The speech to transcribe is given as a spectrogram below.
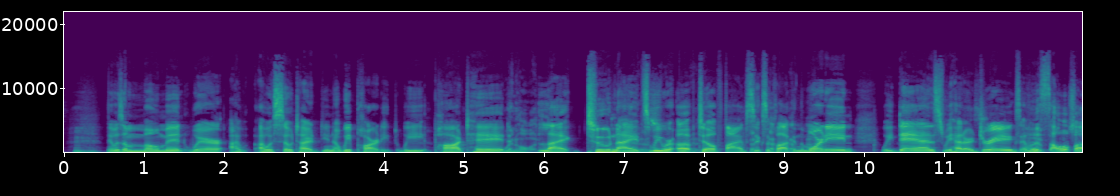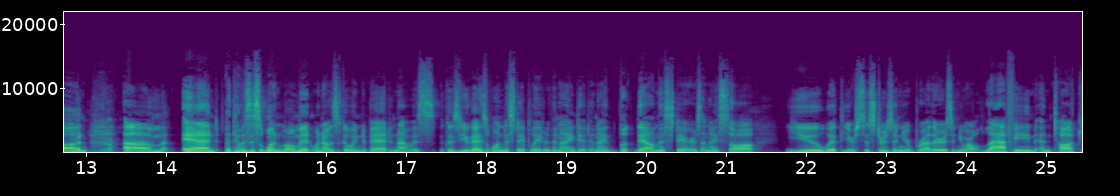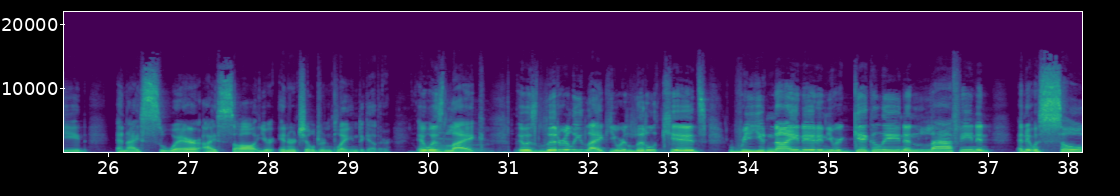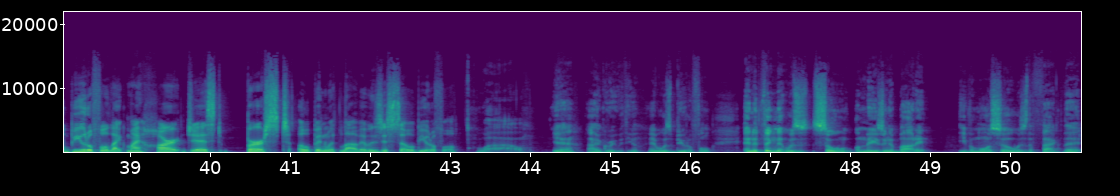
There was a moment where I, I was so tired. You know, we partied, we partied hard. like two nights. Yes, we were up till five, six o'clock in the morning. We danced, we had our drinks. It was Yep. so fun. Yep. Um, and but there was this one moment when I was going to bed and I was because you guys wanted to stay up later than I did, and I looked down the stairs and I saw you with your sisters and your brothers, and you were all laughing and talking. And I swear I saw your inner children playing together. It was like it was literally like you were little kids reunited and you were hmm. giggling and laughing and and it was so beautiful like my heart hmm. just burst open with love. It was just so beautiful. Wow. Yeah, I agree with you. It was beautiful. And the thing that was so amazing about it, even more so, was the fact that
